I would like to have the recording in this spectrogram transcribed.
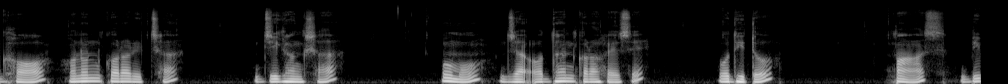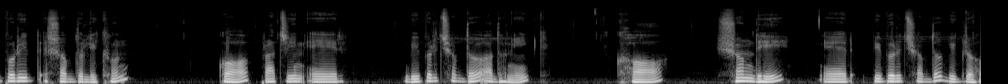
ঘ, হনন করার ইচ্ছা। জিঘাংসা উমো, যা অধ্যয়ন করা হয়েছে, অধীত পাঁচ, বিপরীত শব্দ লিখুন, ক, প্রাচীন এর বিপরীত শব্দ আধুনিক, খ, সন্ধি এর বিপরীত শব্দ বিগ্রহ,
